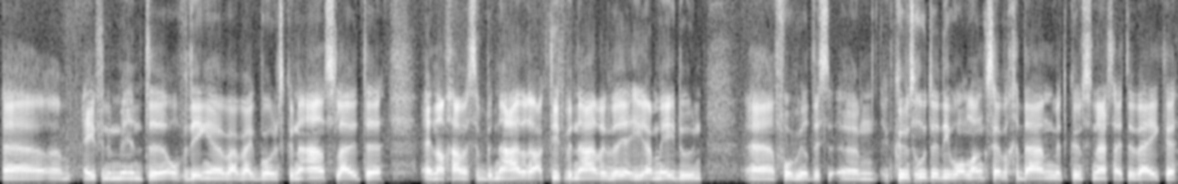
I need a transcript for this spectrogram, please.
uh, evenementen of dingen waar wijkbewoners kunnen aansluiten. En dan gaan we ze benaderen, actief benaderen. Wil jij hier aan meedoen? Uh, een voorbeeld is um, een kunstruute die we onlangs hebben gedaan met kunstenaars uit de wijken. En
